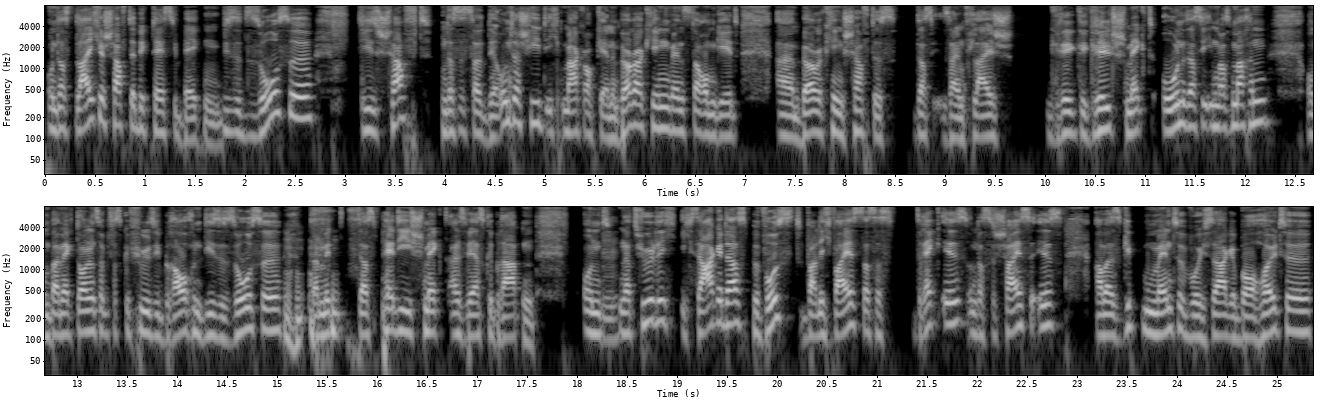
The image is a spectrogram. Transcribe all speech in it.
Und das gleiche schafft der Big Tasty Bacon. Diese Soße, die es schafft, und das ist da der Unterschied. Ich mag auch gerne Burger King, wenn es darum geht. Äh, Burger King schafft es, dass sein Fleisch grill, gegrillt schmeckt, ohne dass sie irgendwas machen. Und bei McDonald's habe ich das Gefühl, sie brauchen diese Soße, damit das Patty schmeckt, als wäre es gebraten. Und Mhm. natürlich, ich sage das bewusst, weil ich weiß, dass das Dreck ist und dass es scheiße ist. Aber es gibt Momente, wo ich sage, boah, heute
